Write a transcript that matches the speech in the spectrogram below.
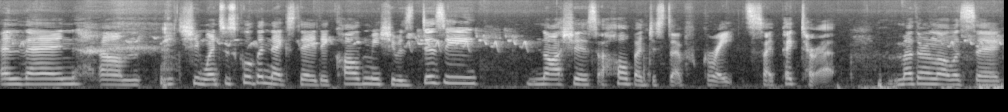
And then um, she went to school the next day. They called me. She was dizzy. nauseous, a whole bunch of stuff. Great. So I picked her up. Mother in law was sick.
